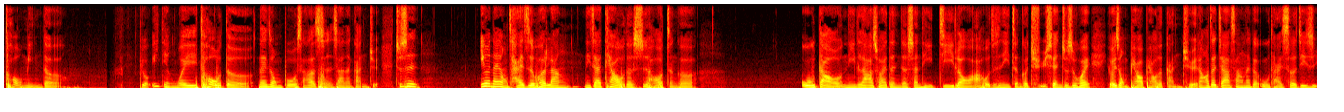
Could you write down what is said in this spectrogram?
透明的，有一点微透的那种薄纱的衬衫的感觉，就是因为那种材质会让你在跳舞的时候整个。舞蹈你拉出来的你的身体肌肉啊，或者是你整个曲线，就是会有一种飘飘的感觉，然后再加上那个舞台设计是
